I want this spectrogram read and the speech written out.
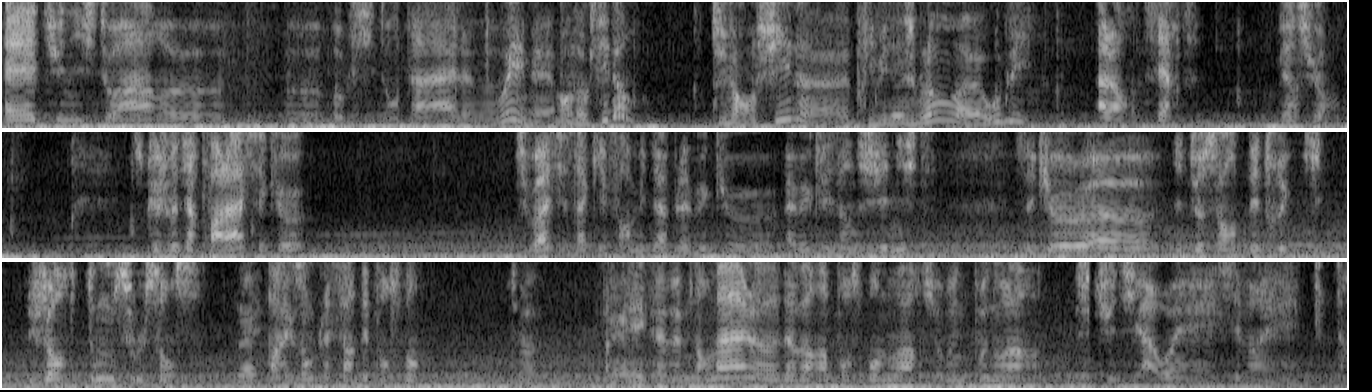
est une histoire euh, occidentale. euh. Oui, mais en Occident. Tu vas en Chine, euh, privilège blanc, euh, oublie. Alors, certes, bien sûr. Ce que je veux dire par là, c'est que, tu vois, c'est ça qui est formidable avec, euh, avec les indigénistes. C'est que euh, ils te sortent des trucs qui, genre, tombent sous le sens. Ouais. Par exemple, l'affaire des pansements. Tu vois. Ouais. C'est quand même normal euh, d'avoir un pansement noir sur une peau noire. Tu te dis, ah ouais, c'est vrai, putain,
